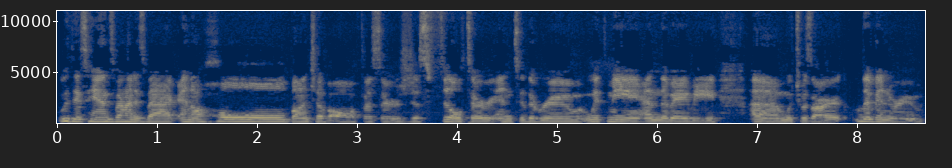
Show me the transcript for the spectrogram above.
with his hands behind his back, and a whole bunch of officers just filter into the room with me and the baby, um, which was our living room.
